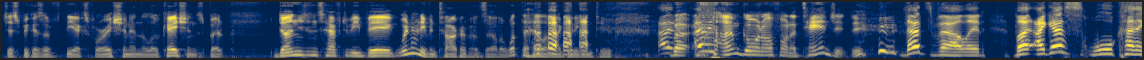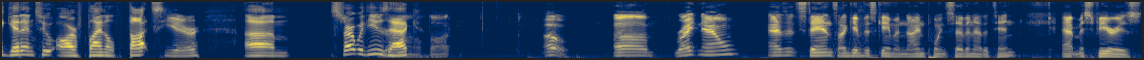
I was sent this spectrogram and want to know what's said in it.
just because of the exploration and the locations, but dungeons have to be big. We're not even talking about Zelda. What the hell am I getting into? I- But I mean- I'm going off on a tangent, dude. That's valid. But I guess we'll kind of get into our final thoughts here. Um, start with you, Your Zach. final thought. Oh, uh, right now, as it stands, I give this game a 9.7 out of 10. Atmosphere is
